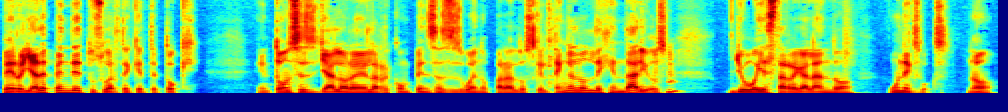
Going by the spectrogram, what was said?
pero ya depende de tu suerte que te toque. Entonces, ya a la hora de las recompensas es bueno. Para los que tengan los legendarios, yo voy a estar regalando un Xbox, ¿no?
